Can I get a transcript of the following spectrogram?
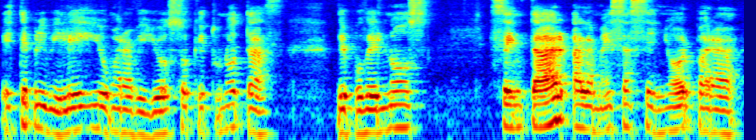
este privilegio maravilloso que tú nos das de podernos sentar a la mesa, Señor, para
